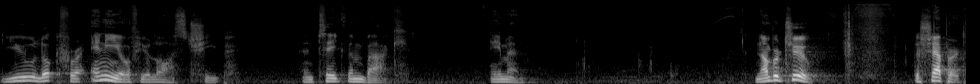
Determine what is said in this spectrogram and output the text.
you look for any of your lost sheep and take them back. Amen. Number two, the shepherd.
